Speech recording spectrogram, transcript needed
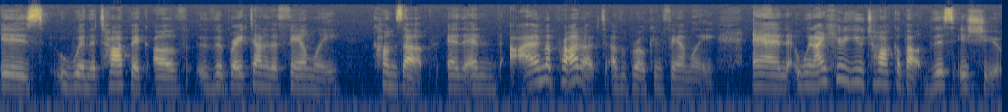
is when the topic of the breakdown of the family comes up. And, and I'm a product of a broken family. And when I hear you talk about this issue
